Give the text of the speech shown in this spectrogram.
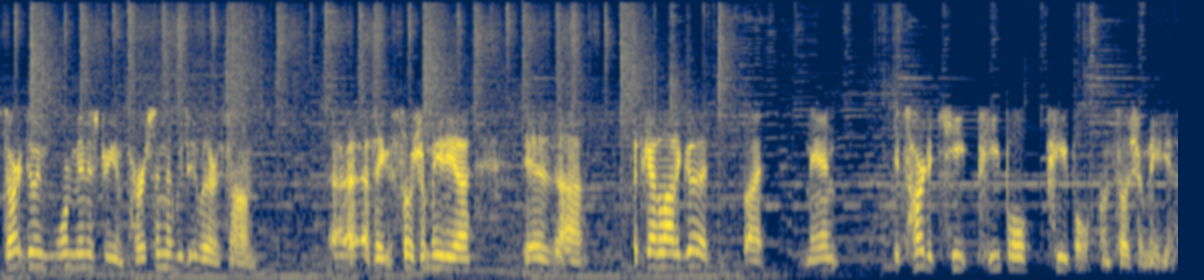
start doing more ministry in person than we do with our phones. Uh, I think social media is uh, it's got a lot of good, but man, it's hard to keep people people on social media.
